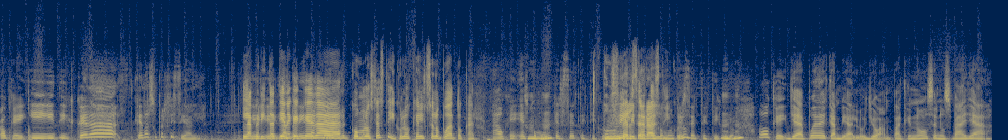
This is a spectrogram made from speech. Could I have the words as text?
Ok, y, y queda, queda superficial. La perita eh, la tiene que quedar queda- como los testículos, que él se lo pueda tocar. Ah, ok, es como un tercer testículo. Como un Sí, tercer literal. Como un tercer testículo. Ujú. Ok, ya puede cambiarlo, Joan, para que no se nos vaya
